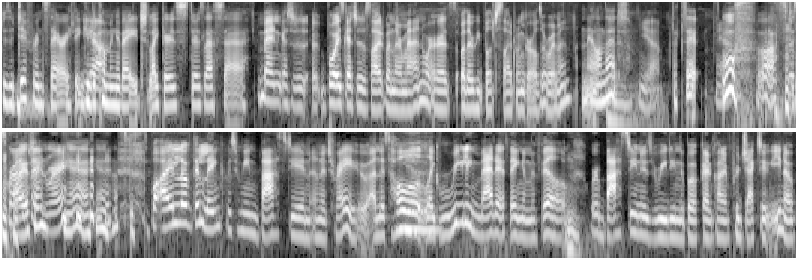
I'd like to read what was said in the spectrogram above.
there's a difference there. I think in the coming of age, like there's there's less uh, men get to, boys get to decide when they're men, whereas other people decide when girls are women. nail on that. Mm. Yeah. That's it. Yeah. Oof, oh, that's Depressing, disquieting, right? Yeah, yeah. That's just But I love the link between Bastian and Atreyu and this whole Yeah. like really meta thing in the film mm. where Bastian is reading the book and kind of projecting, you know,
